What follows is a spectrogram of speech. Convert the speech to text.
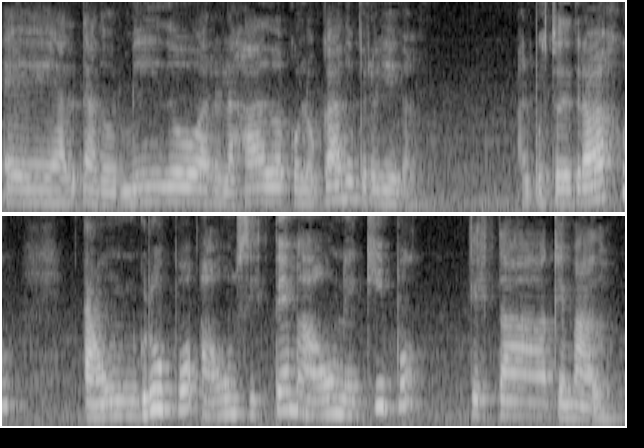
eh, ha dormido, ha relajado, ha colocado, pero llega al puesto de trabajo, a un grupo, a un sistema, a un equipo que está quemado.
